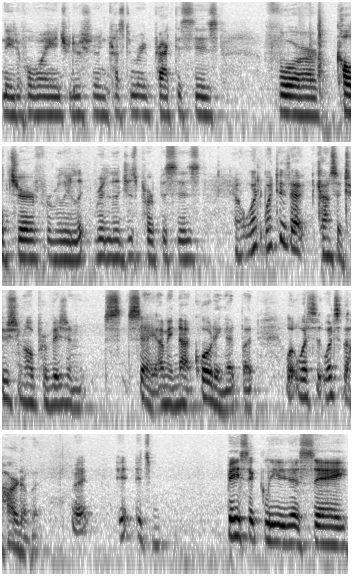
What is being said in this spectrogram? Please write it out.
Native Hawaiian traditional and customary practices for culture, for really religious purposes. Now, what, what does that constitutional provision say? I mean, not quoting it, but what, what's, the- what's the heart of it? Right? It, it's basically to say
